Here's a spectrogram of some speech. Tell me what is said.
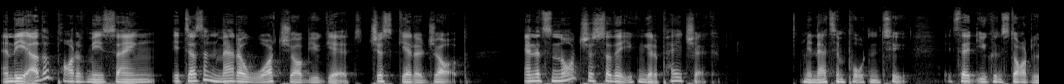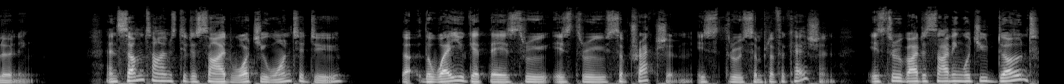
And the other part of me is saying it doesn't matter what job you get, just get a job. And it's not just so that you can get a paycheck. I mean, that's important too. It's that you can start learning. And sometimes to decide what you want to do, the, the way you get there is through, is through subtraction, is through simplification, is through by deciding what you don't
